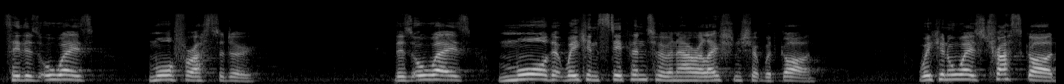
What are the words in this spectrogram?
See, there's always more for us to do. There's always more that we can step into in our relationship with God. We can always trust God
